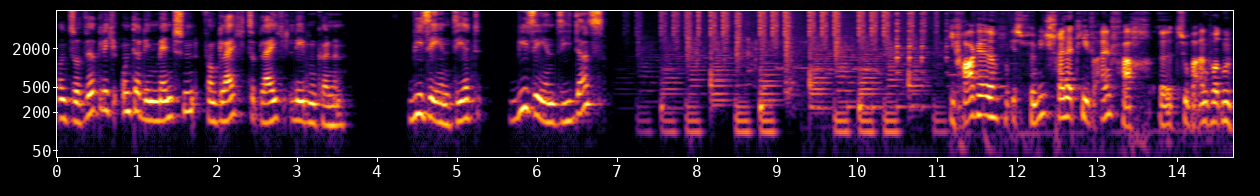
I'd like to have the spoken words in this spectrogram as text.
und so wirklich unter den Menschen von gleich zu gleich leben können. Wie sehen Sie, wie sehen Sie das? Die Frage ist für mich relativ einfach äh, zu beantworten.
